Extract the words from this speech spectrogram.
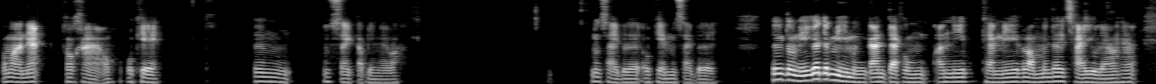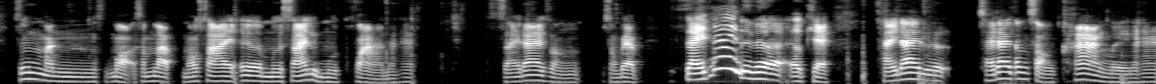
ประมาณเนี้ยขาวๆโอเค ซึ่งมันใส่กลับยังไงวะ มันใส่ไปเลย โอเค มันใส่ไปเลย ซึ่งตรงนี้ก็จะมีเหมือนกัน แต่ผมอันนี้แถมนี้เราไม่ได้ใช้อยู่แล้วฮะ ซึ่งมันเหมาะสำหรับเมาส์ซ้ายเออมือซ้ายหรือมือขวานะฮะ ใช้ได้สองสองแบบ ใช้ได้เลยเลยโอเค ใช้ได้เลย ใช้ได้ทั้งสองข้างเลยนะฮะ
